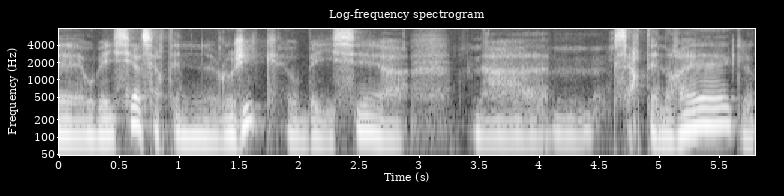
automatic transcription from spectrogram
euh, obéissaient à certaines logiques, obéissaient à, à certaines règles,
